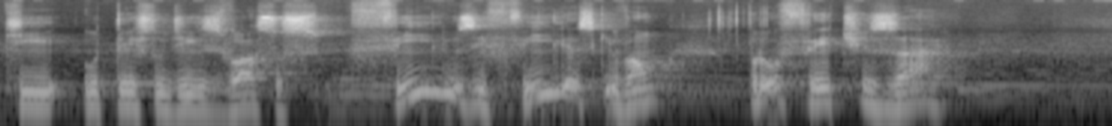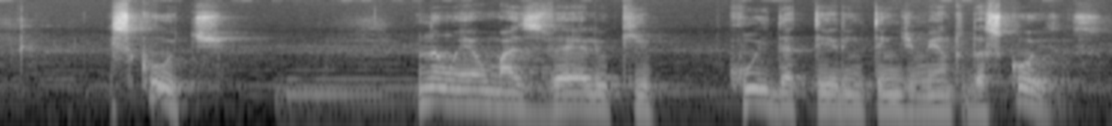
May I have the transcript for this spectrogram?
que o texto diz: vossos filhos e filhas que vão profetizar. Escute, não é o mais velho que cuida ter entendimento das coisas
